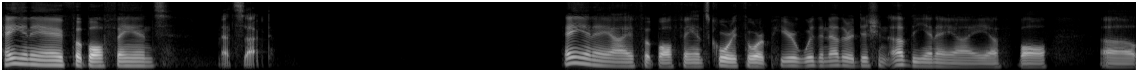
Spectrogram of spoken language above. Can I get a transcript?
Hey, NAIA football fans. That sucked. Hey, NAIA football fans. Corey Thorpe here with another edition of the NAIAF Ball. Uh,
